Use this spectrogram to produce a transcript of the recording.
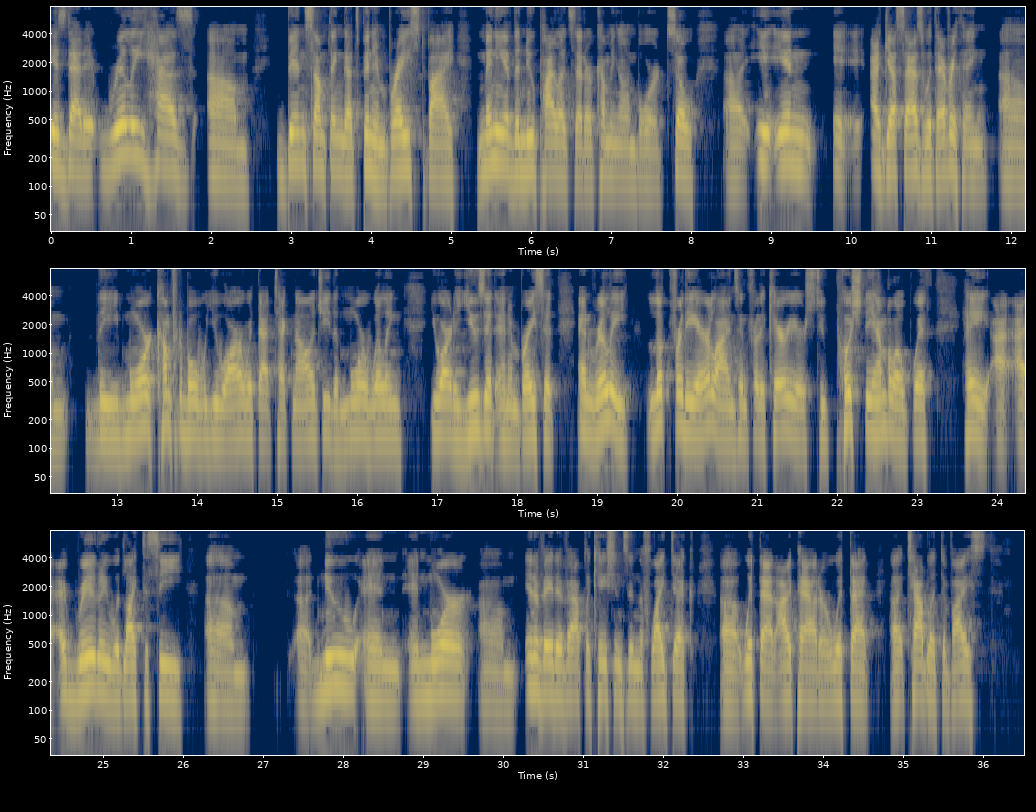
is that it really has um, been something that's been embraced by many of the new pilots that are coming on board. So, uh, in, in, I guess, as with everything, um, the more comfortable you are with that technology, the more willing you are to use it and embrace it, and really look for the airlines and for the carriers to push the envelope with, "Hey, I, I really would like to see." Um, uh, new and and more um, innovative applications in the flight deck uh, with that iPad or with that uh, tablet device.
